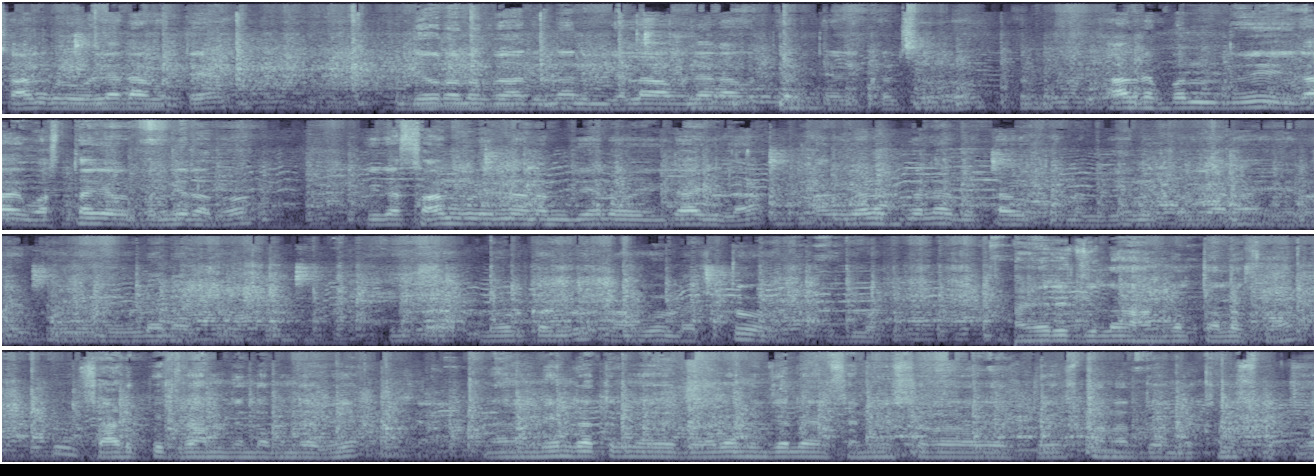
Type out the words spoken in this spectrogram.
ಸ್ವಾಮಿಗಳು ಒಳ್ಳೇದಾಗುತ್ತೆ. ದೇವರ ಅನುಗ್ರಹದಿಂದ ನಿಮಗೆಲ್ಲ ಒಳ್ಳೇದಾಗುತ್ತೆ ಅಂತೇಳಿ ಕಳಿಸಿದ್ರು. ಆದರೆ ಬಂದ್ವಿ, ಈಗ ಹೊಸ್ದಾಗಿ ಅವ್ರು ಬಂದಿರೋದು. ಈಗ ಸ್ವಾಮಿಗಳಿಂದ ನಮಗೇನು ಇದಾಗಿಲ್ಲ. ನಾವು ಹೇಳಿದ್ಮೇಲೆ ಗೊತ್ತಾಗುತ್ತೆ ನಮಗೇನು ಪರಿಹಾರ ಏನಾಯಿತು ಏನು ಒಳ್ಳೇದಾಯಿತು ಅಂತ. ನೋಡ್ಕೊಂಡು ನಾವು ನೆಕ್ಸ್ಟು ಇದು ಮಾಡ್ತೀವಿ. ಹಾವೇರಿ ಜಿಲ್ಲಾ ಹಂಗಲ್ ತಾಲೂಕು ಶಾಡುಪಿ ಗ್ರಾಮದಿಂದ ಬಂದೇವಿ. ನಾನು ಮೇನ್ ರಾತ್ರಿ ಬೆಳಗ್ಗೆ ಮುಂಜಾನೆ ಶನೇಶ್ವರ ದೇವಸ್ಥಾನದ್ದು ಒಂದು ಕನಸು ಬಿತ್ತು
